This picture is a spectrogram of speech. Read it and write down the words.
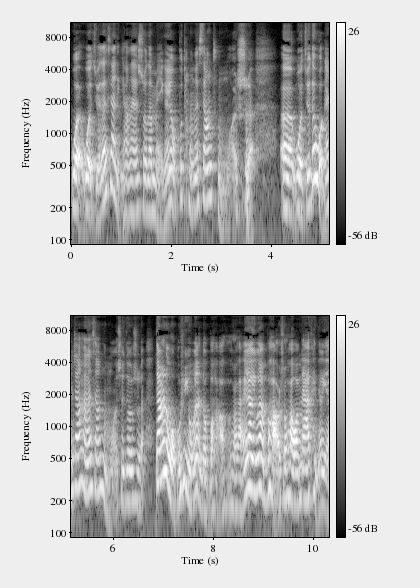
我，我觉得像你刚才说的，每个人有不同的相处模式。呃，我觉得我跟张翰的相处模式就是，当然了，我不是永远都不好好说话，要永远不好好说话，我们俩肯定也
